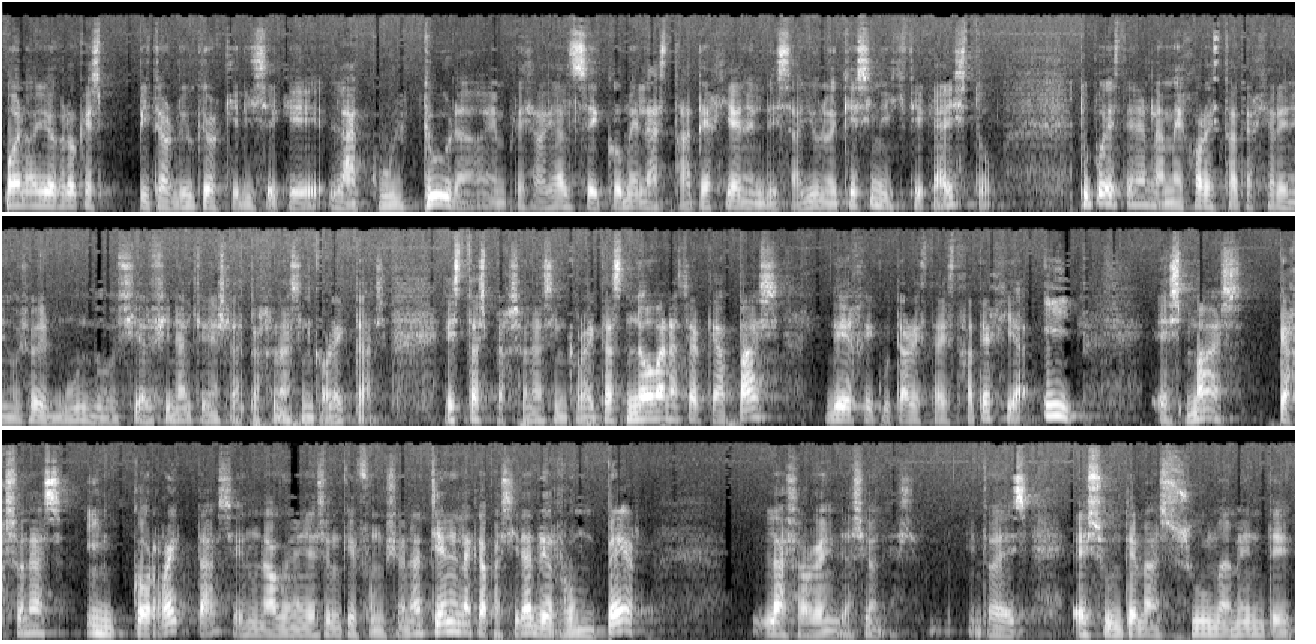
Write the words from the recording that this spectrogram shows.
bueno, yo creo que es Peter Drucker que dice que la cultura empresarial se come la estrategia en el desayuno. ¿Y qué significa esto? Tú puedes tener la mejor estrategia de negocio del mundo si al final tienes las personas incorrectas. Estas personas incorrectas no van a ser capaces de ejecutar esta estrategia. Y es más, personas incorrectas en una organización que funciona tienen la capacidad de romper las organizaciones. Entonces, es un tema sumamente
